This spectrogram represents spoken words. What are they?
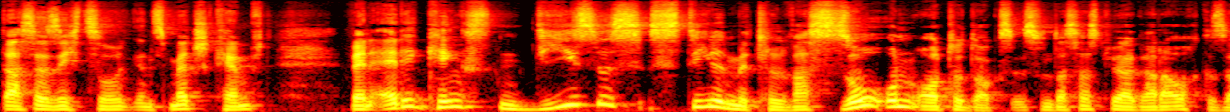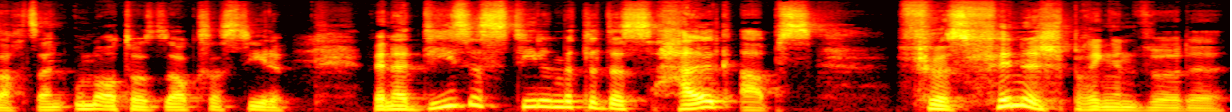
dass er sich zurück ins Match kämpft. Wenn Eddie Kingston dieses Stilmittel, was so unorthodox ist, und das hast du ja gerade auch gesagt, sein unorthodoxer Stil, wenn er dieses Stilmittel des Hulk-Ups fürs Finish bringen würde,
